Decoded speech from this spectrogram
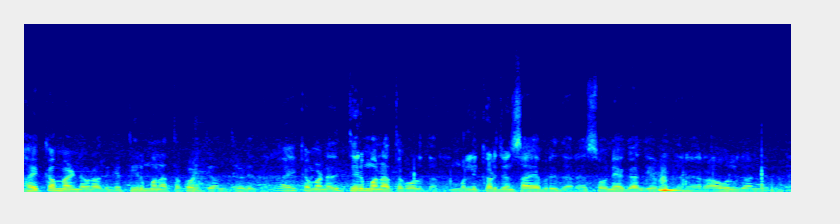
ಹೈಕಮಾಂಡ್ ಅವರು ಅದಕ್ಕೆ ತೀರ್ಮಾನ ತಗೊಳ್ತೀವಿ ಅಂತ ಹೇಳಿದ್ದಾರೆ. ಹೈಕಮಾಂಡ್ ಅದಕ್ಕೆ ತೀರ್ಮಾನ ತಗೊಳ್ತಾರೆ. ಮಲ್ಲಿಕಾರ್ಜುನ್ ಸಾಹೇಬ್ರಿದ್ದಾರೆ ಇದ್ದಾರೆ ಸೋನಿಯಾ ಗಾಂಧಿ ಅವರು ಇದ್ದಾರೆ ರಾಹುಲ್ ಗಾಂಧಿ ಅವರು ಇದ್ದಾರೆ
